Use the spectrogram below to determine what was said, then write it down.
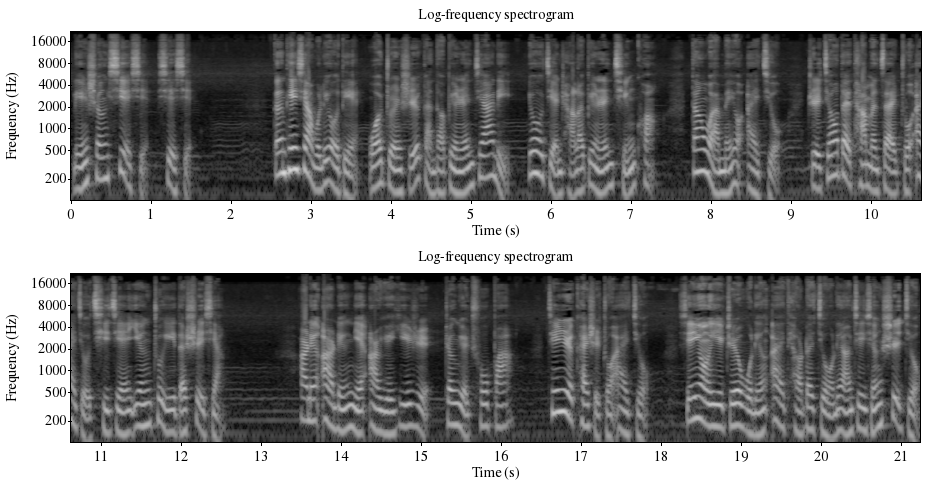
连声谢谢谢谢。当天下午六点，我准时赶到病人家里，又检查了病人情况。当晚没有艾灸，只交代他们在做艾灸期间应注意的事项。二零二零年二月一日正月初八。今日开始做艾灸，先用一支五零艾条的灸量进行试灸，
